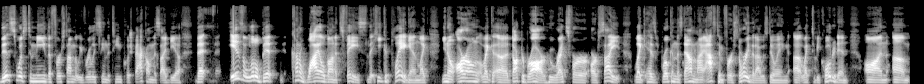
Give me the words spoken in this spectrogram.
this was, to me, the first time that we've really seen the team push back on this idea that is a little bit kind of wild on its face that he could play again. Like, you know, our own, like uh, Dr. Brar, who writes for our site, like has broken this down. And I asked him for a story that I was doing, uh, like to be quoted in on um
